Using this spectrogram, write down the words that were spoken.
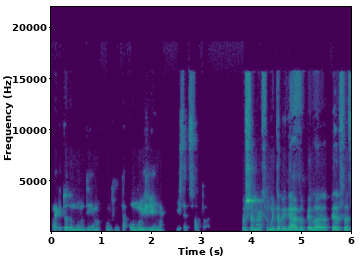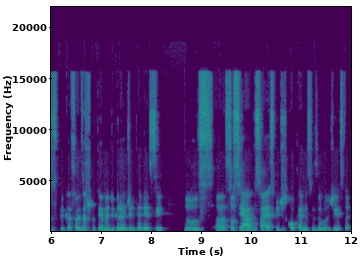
para que todo mundo tenha uma conjunta homogênea e satisfatória. Poxa, Márcio, muito obrigado pela, pelas suas explicações. Acho que o tema é de grande interesse dos uh, associados à ESP, de qualquer anestesiologista.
